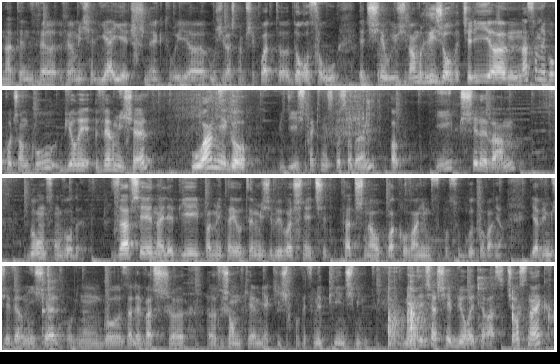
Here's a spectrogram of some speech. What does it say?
na ten ver, vermicell jajeczny, który e, używasz na przykład e, do rosołu. Ja dzisiaj używam ryżowy, czyli na samego początku biorę vermicell, łamię go, widzisz, takim sposobem op, i przylewam gorącą wodę. Zawsze najlepiej pamiętaj o tym, żeby właśnie czytać na opakowaniu sposób gotowania. Ja wiem, że vermicell powinien go zalewać e, wrzątkiem jakieś powiedzmy 5 minut. W międzyczasie biorę teraz czosnek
